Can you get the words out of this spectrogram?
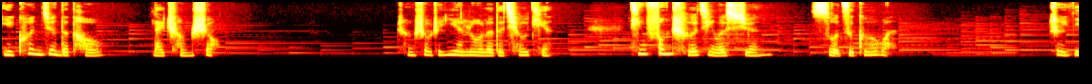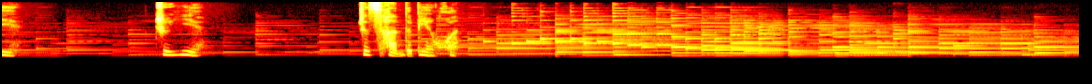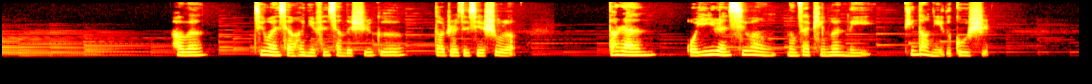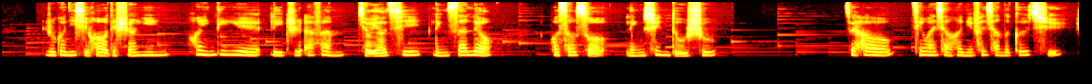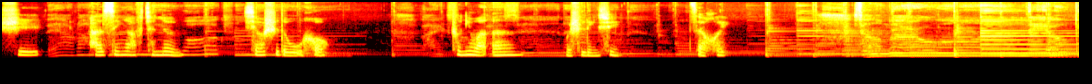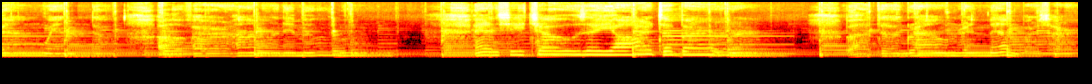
以困倦的头来承受。承受着叶落了的秋天，听风扯紧了弦，锁字歌完。这夜，这夜，这惨的变换。好了，今晚想和你分享的诗歌到这儿就结束了。当然，我依然希望能在评论里听到你的故事。如果你喜欢我的声音，欢迎订阅荔枝 FM 九幺七零三六，或搜索“灵讯读书”。最后，今晚想和你分享的歌曲是《Passing Afternoon》，消失的午后。祝你晚安，我是凌讯，再会。She chose a yard to burn, but the ground remembers her.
